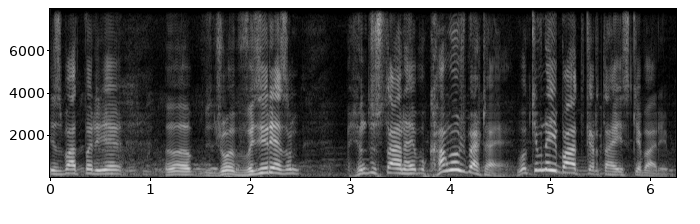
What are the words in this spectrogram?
इस बात पर ये जो वज़ीर अजम हिंदुस्तान है, वो खामोश बैठा है। वो क्यों नहीं बात करता है इसके बारे में?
